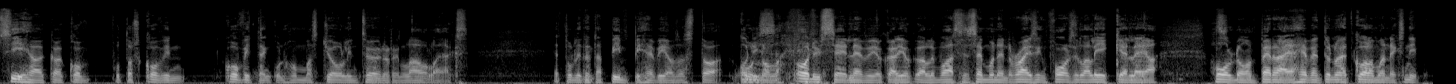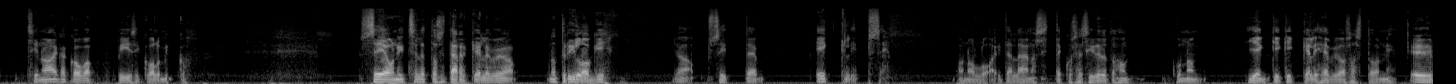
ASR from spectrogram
siihen aikaan kov, putos kovin, koviten, kun hommas Jolin Turnerin laulajaksi. Ja tuli tätä pimppihevi-osastoa kunnolla. Odyssey-levy, joka, joka oli vaan se semmoinen Rising Forcella liikkeelle ja Hold On perään ja Heaven Tonight kolmanneksi, niin Siinä on aika kova biisi kolmikko. Se on itselle tosi tärkeä levy. No trilogi ja sitten Eclipse on ollut itsellä aina sitten, kun se siirtyi tuohon kunnon jenkkikikkeli heavy osastoon niin ei,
